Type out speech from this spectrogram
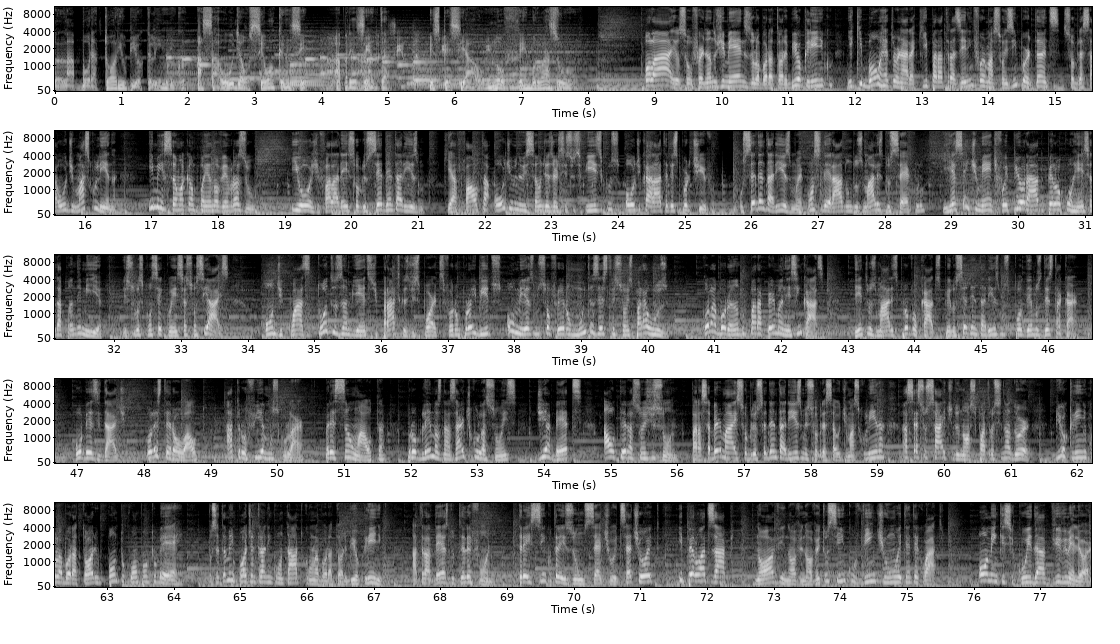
Laboratório Bioclínico. A saúde ao seu alcance. Apresenta Especial Novembro Azul. Olá, eu sou o Fernando Jimenez do Laboratório Bioclínico e que bom retornar aqui para trazer informações importantes sobre a saúde masculina e menção à campanha Novembro Azul. E hoje falarei sobre o sedentarismo, que é a falta ou diminuição de exercícios físicos ou de caráter esportivo. O sedentarismo é considerado um dos males do século e recentemente foi piorado pela ocorrência da pandemia e suas consequências sociais, onde quase todos os ambientes de práticas de esportes foram proibidos ou mesmo sofreram muitas restrições para uso, colaborando para a permanência em casa. Dentre os males provocados pelo sedentarismo podemos destacar obesidade, colesterol alto, atrofia muscular, pressão alta, problemas nas articulações, diabetes, alterações de sono. Para saber mais sobre o sedentarismo e sobre a saúde masculina, acesse o site do nosso patrocinador, bioclinicolaboratório.com.br. Você também pode entrar em contato com o Laboratório Bioclínico através do telefone 3531 7878 e pelo WhatsApp 99985 2184. Homem que se cuida, vive melhor.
